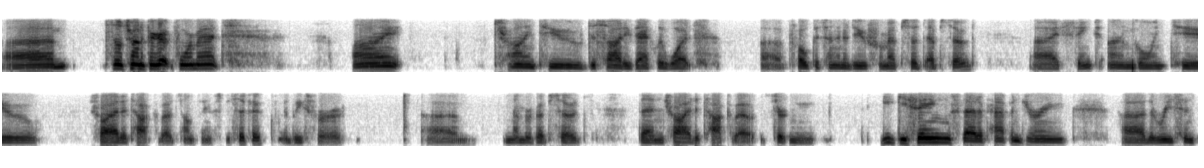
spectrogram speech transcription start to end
Um, still trying to figure out format. I trying to decide exactly what uh, focus I'm going to do from episode to episode. I think I'm going to try to talk about something specific, at least for um, a number of episodes then try to talk about certain geeky things that have happened during uh, the recent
